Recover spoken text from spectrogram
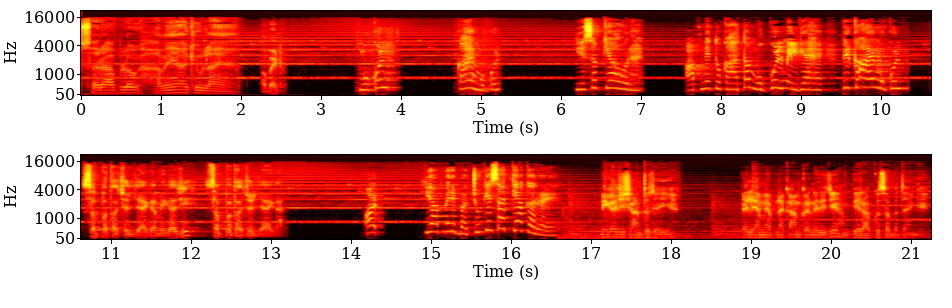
सर आप लोग हमें यहाँ क्यों लाए हैं? अब बैठो। मुकुल? कहाँ है मुकुल? ये सब क्या हो रहा है? आपने तो कहा था मुकुल मिल गया है। फिर कहाँ है मुकुल? सब पता चल जाएगा मेघा जी। सब पता चल जाएगा। और ये आप मेरे बच्चों के साथ क्या कर रहे हैं? मेघा जी शांत हो जाइए। पहले हमें अपना काम करने दीजिए हम फिर आपको सब बताएँगे।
